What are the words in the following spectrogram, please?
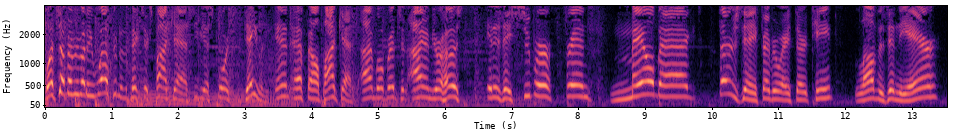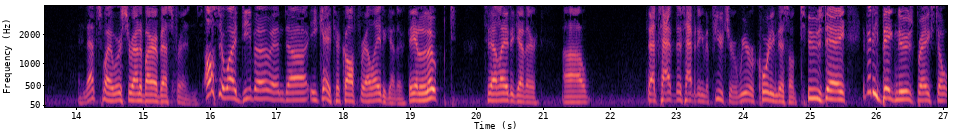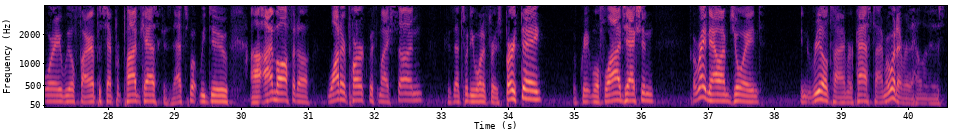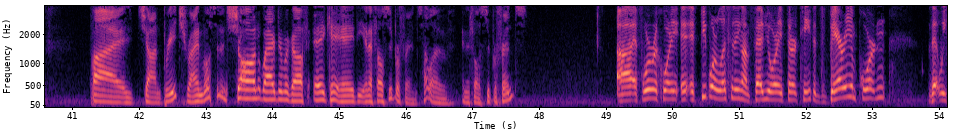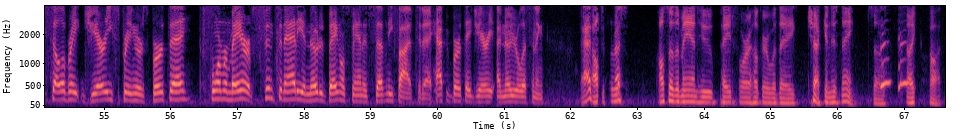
What's up, everybody? Welcome to the Pick Six Podcast, CBS Sports Daily NFL Podcast. I'm Will Brinson. I am your host. It is a Super Friends Mailbag Thursday, February 13th. Love is in the air. And that's why we're surrounded by our best friends. Also why Debo and, uh, EK took off for LA together. They eloped to LA together. Uh, that's hap- this happening in the future. We're recording this on Tuesday. If any big news breaks, don't worry. We'll fire up a separate podcast because that's what we do. Uh, I'm off at a water park with my son because that's what he wanted for his birthday. Great Wolf Lodge action. But right now I'm joined in real time or past time or whatever the hell it is by John Breech, Ryan Wilson, and Sean Wagner McGough, aka the NFL Super Friends. Hello, NFL Super Friends. Uh, if we're recording, if people are listening on February 13th, it's very important that we celebrate Jerry Springer's birthday. The former mayor of Cincinnati and noted Bengals fan is 75 today. Happy birthday, Jerry. I know you're listening. That's Also- depressing. Also, the man who paid for a hooker with a check in his name. So I caught.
